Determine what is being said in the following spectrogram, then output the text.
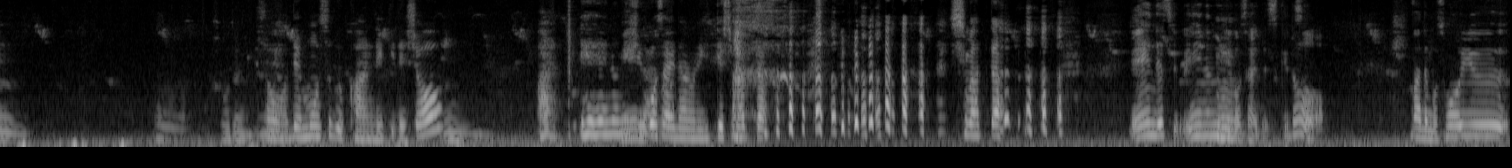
うんそうだよね。そう。で、もうすぐ還暦でしょ、うん。あ、永遠の見えないわ25歳なのに行ってしまった。しまった。永遠ですよ。永遠の25歳ですけど、そまあでもそういう、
